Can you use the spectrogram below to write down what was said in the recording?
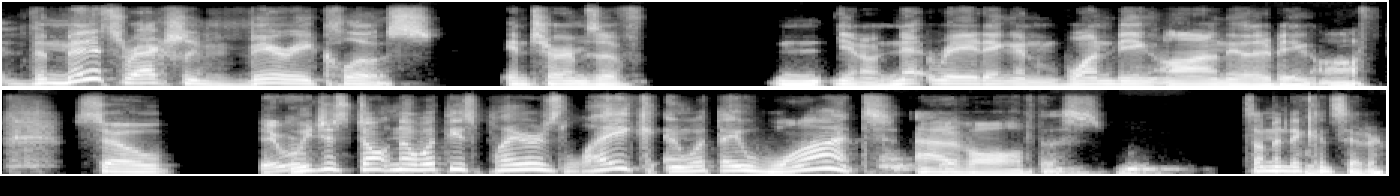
The minutes were actually very close in terms of you know net rating and one being on the other being off. So were, we just don't know what these players like and what they want out of all of this. Something to consider.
